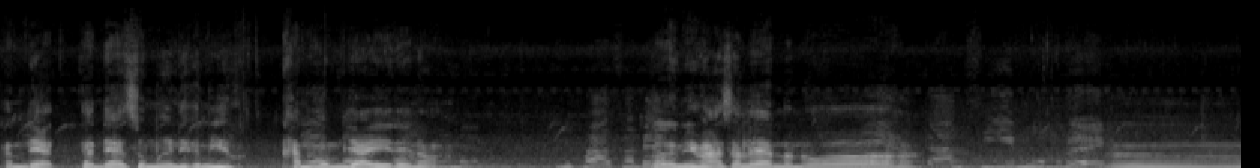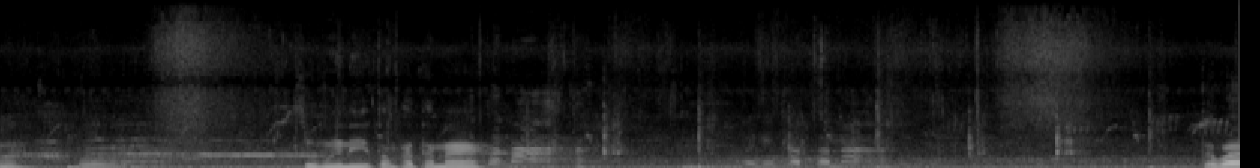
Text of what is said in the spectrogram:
คันแดดถ้าแดดซุมือนี่ก็มีขั้นห่มใหญ่ได้เนาะมีผาซะแล้วเออมีผ้าสะแลนนั่นโอ้กลางซีมุมเลยเออบ่ซุมือนี่ต้องพัฒนา พัฒนาเหมือนนี้พัฒนา แต่ว่า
